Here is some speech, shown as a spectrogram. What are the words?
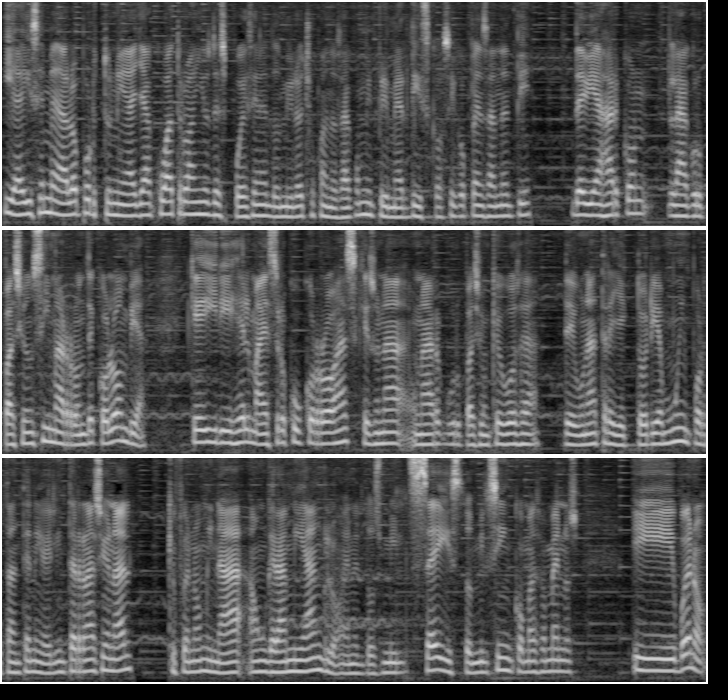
Y ahí se me da la oportunidad ya cuatro años después, en el 2008, cuando saco mi primer disco, sigo pensando en ti, de viajar con la agrupación Cimarrón de Colombia, que dirige el maestro Cuco Rojas, que es una, una agrupación que goza de una trayectoria muy importante a nivel internacional, que fue nominada a un Grammy Anglo en el 2006, 2005 más o menos. Y bueno,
